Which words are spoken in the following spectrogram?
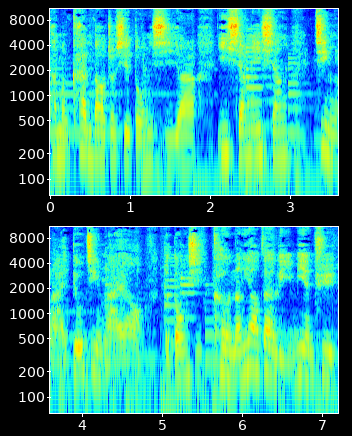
他们看到这些东西呀、啊，一箱一箱进来丢进来哦的东西，可能要在里面去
